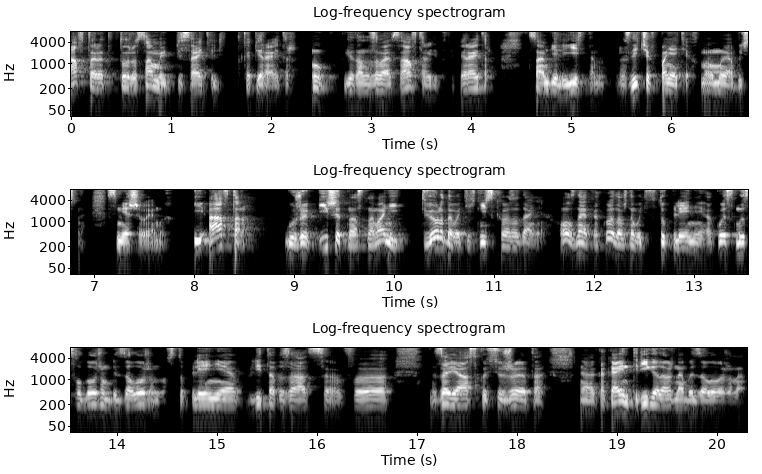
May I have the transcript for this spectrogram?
Автор – это тот же самый писатель, копирайтер. Ну, где-то называется автор, где-то копирайтер. На самом деле есть там различия в понятиях, но мы обычно смешиваем их. И автор уже пишет на основании твердого технического задания. Он знает, какое должно быть вступление, какой смысл должен быть заложен в вступление, в литобзац, в завязку сюжета, э, какая интрига должна быть заложена,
